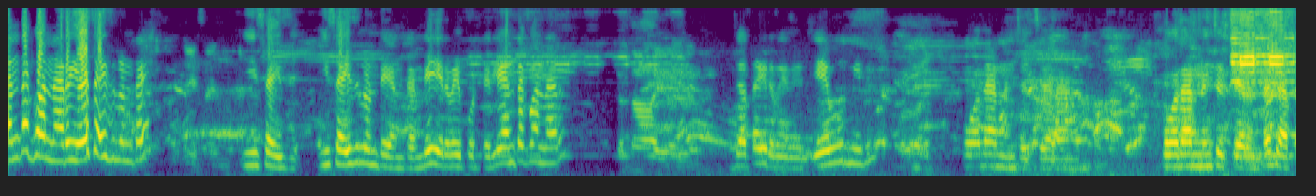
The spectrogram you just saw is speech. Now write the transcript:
ఎంత కొన్నారు? ఏ సైజులు ఉంటాయి? ఈ సైజు. ఈ సైజులు ఉంటాయి అంటండి ఇరవై పొట్టెలు ఎంత కొన్నారు? జత ఇరవై వేలు. ఏ ఊరు మీది? కోదాడు నుంచి వచ్చారా? కోదాడు నుంచి వచ్చారంట జత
